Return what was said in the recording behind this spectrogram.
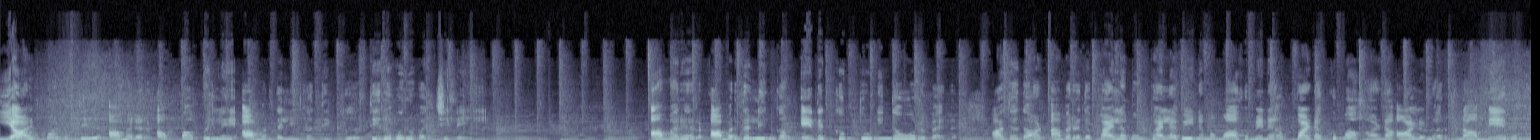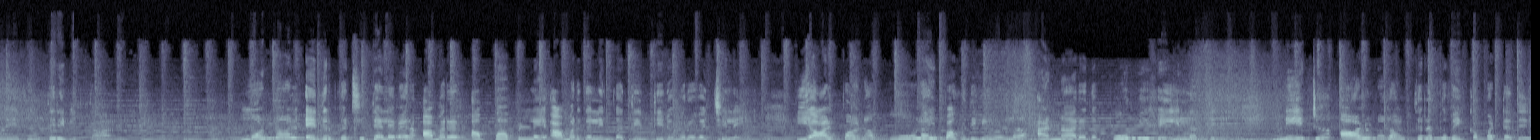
யாழ்ப்பாணத்தில் அமரர் அப்பா பிள்ளை அமர்தலிங்கத்திற்கு திருவுருவச் சிலை. அமரர் அமர்தலிங்கம் எதற்கும் துணிந்த ஒருவர். அதுதான் அவரது பலமும் பலவீனமும் ஆகும் என வடக்கு மாகாண ஆளுநர் நாம் வேதநாயகன் தெரிவித்தார். முன்னாள் எதிர்க்கட்சி தலைவர் அமரர் அப்பா பிள்ளை அமர்தலிங்கத்தின் திருவுருவச் சிலை. யாழ்ப்பாணம் மூளை பகுதியில் உள்ள அன்னாரது பூர்வீக இல்லத்தில் நேற்று ஆளுநரால் திறந்து வைக்கப்பட்டது.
